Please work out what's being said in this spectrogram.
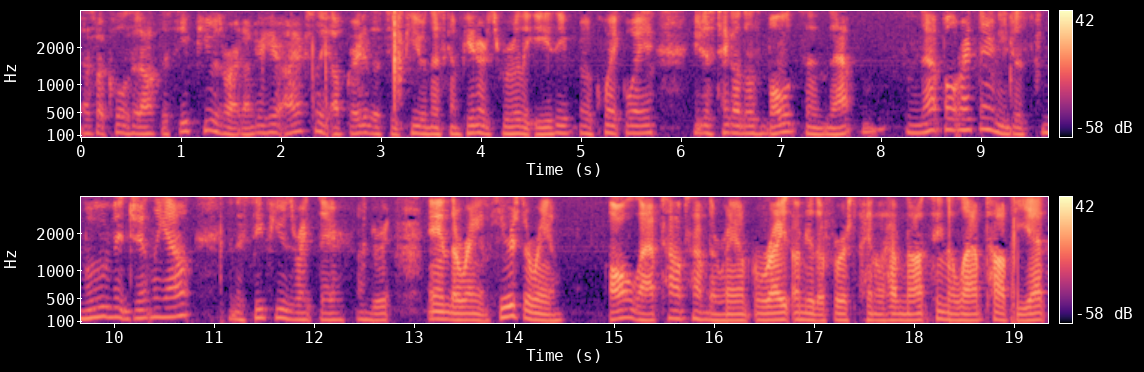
That's what cools it off. The CPU is right under here. I actually upgraded the CPU in this computer. It's really easy, a quick way. You just take out those bolts and that and that bolt right there and you just move it gently out and the CPU is right there under it. And the RAM. Here's the RAM. All laptops have the RAM right under the first panel. I have not seen a laptop yet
